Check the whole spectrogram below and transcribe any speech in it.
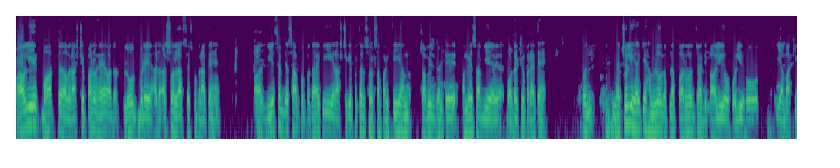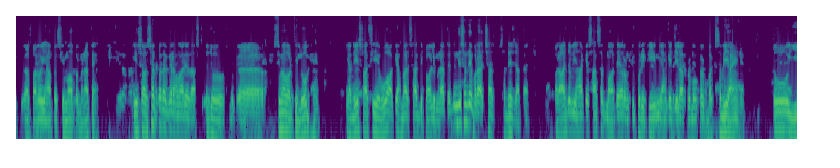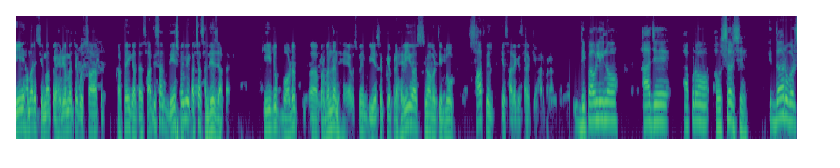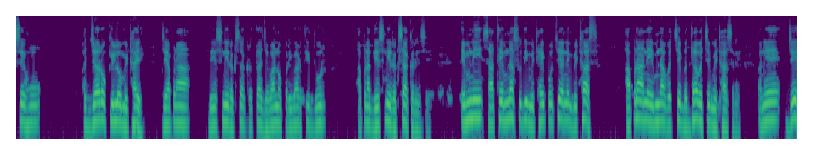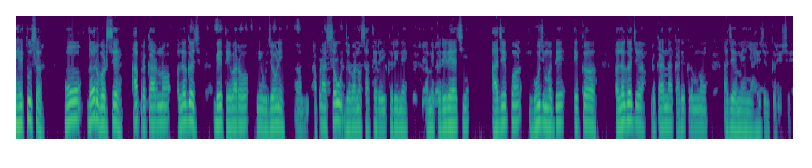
दीपावली एक बहुत राष्ट्रीय पर्व है और लोग बड़े हर्षोल्लास से इसको मनाते हैं। और बीएसएफ जैसा आपको पता है कि राष्ट्र की प्रथम सुरक्षा पंक्ति, हम 24 घंटे हमेशा ये बॉर्डर के ऊपर रहते हैं। तो नेचुरली है कि हम लोग अपना पर्व, चाहे दीपावली हो, होली हो, या बाकी पर्व यहाँ पर सीमाओं पर मनाते हैं। इस अवसर पर अगर हमारे राष्ट्र जो सीमावर्ती लोग हैं, या देशवासी है, वो आके हमारे साथ दीपावली मनाते हैं तो निसंदेह बड़ा अच्छा संदेश जाता है। और आज जब यहाँ के सांसद महोदय और उनकी पूरी टीम यहाँ के जिला प्रमुख और बक- सभी आए हैं तो ये हमारे सीमा प्रहरियों में तो उत्साह करता ही करता है साथ ही साथ देश में भी एक अच्छा संदेश जाता है कि जो बॉर्डर अ, प्रबंधन है उसमें बीएसएफ के प्रहरी और सीमावर्ती लोग साथ मिल के सारे के सारे त्यौहार मनाते हैं દીપાવલીનો આ જે આપણો અવસર છે એ દર વર્ષે હું હજારો કિલો મીઠાઈ જે આપણા દેશની રક્ષા કરતા જવાનો પરિવારથી દૂર આપણા દેશની રક્ષા કરે છે એમની સાથે એમના સુધી મીઠાઈ પહોંચે અને મીઠાશ આપણા અને એમના વચ્ચે, બધા વચ્ચે મીઠાશ રહે. અને જે હેતુસર હું દર વર્ષે આ પ્રકારનો અલગ જ બે તહેવારોની ઉજવણી આપણા સૌ જવાનો સાથે રહી કરીને અમે કરી રહ્યા છીએ. આજે પણ ભુજ મધ્યે એક અલગ જ પ્રકારના કાર્યક્રમનું આજે અમે અહીંયા આયોજન કર્યું છે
